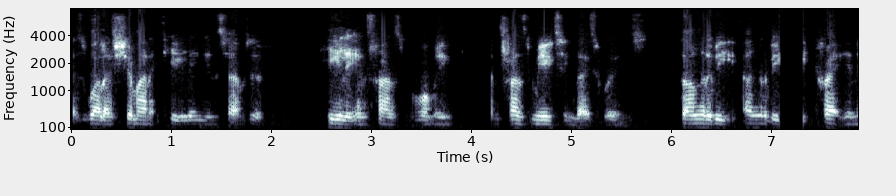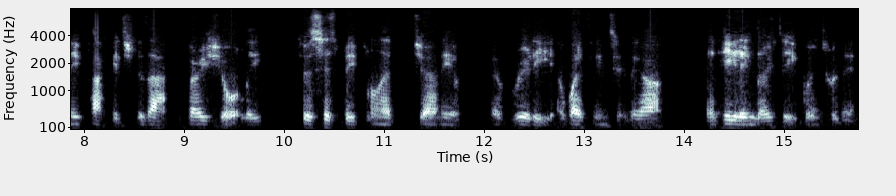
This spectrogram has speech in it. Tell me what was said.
as well as shamanic healing in terms of healing and transforming and transmuting those wounds. So I'm going to be I'm going to be creating a new package for that very shortly to assist people on their journey of, of really awakening to who they are and healing those deep wounds within.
